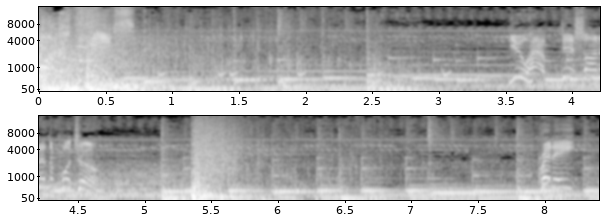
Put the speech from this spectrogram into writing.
Watch this. You have dishonored the platoon. Ready.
